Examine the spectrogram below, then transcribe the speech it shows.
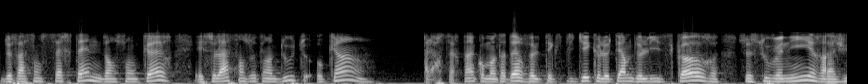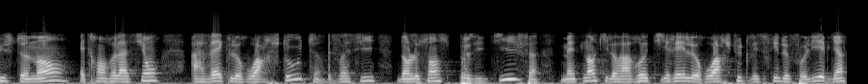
de façon certaine dans son cœur, et cela sans aucun doute aucun. Alors certains commentateurs veulent expliquer que le terme de l'iskor, ce souvenir, va justement être en relation avec le roi Archtut, cette fois-ci dans le sens positif, maintenant qu'il aura retiré le roi Archtut l'esprit de folie, eh bien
